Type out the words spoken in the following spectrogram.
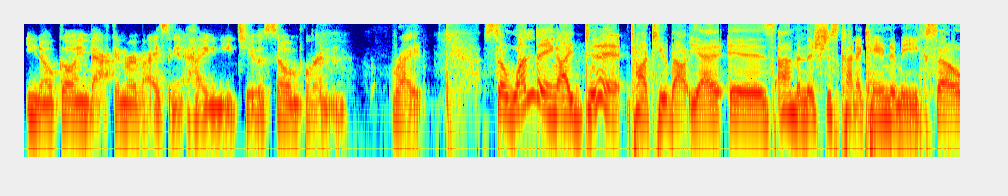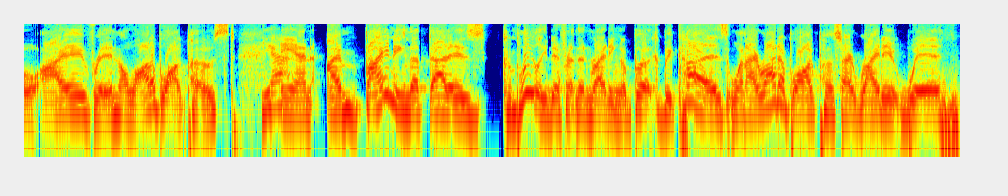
you know going back and revising it how you need to is so important. Right. So one thing i didn't talk to you about yet is um, and this just kind of came to me. So i've written a lot of blog posts yeah. and i'm finding that that is completely different than writing a book because when i write a blog post i write it with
